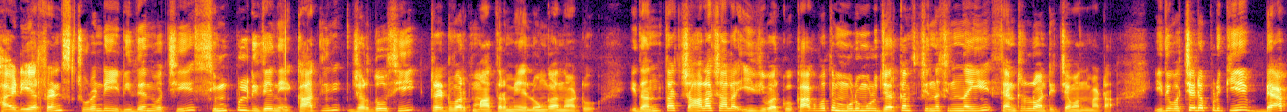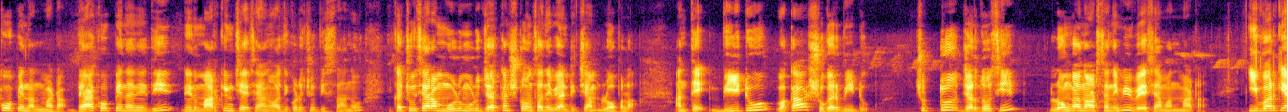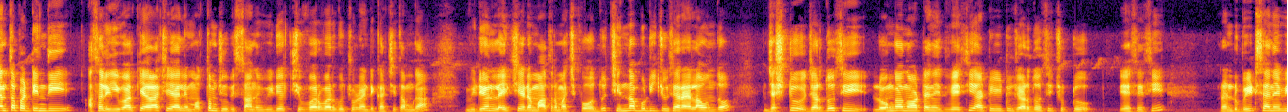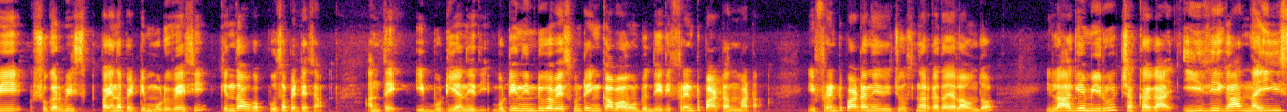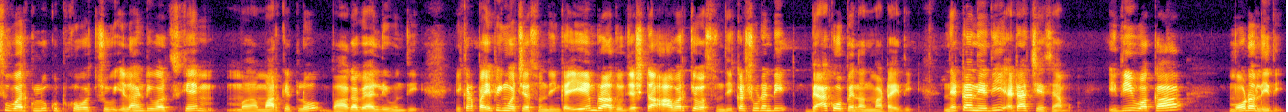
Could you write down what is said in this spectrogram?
Hi dear friends చూడండి ఈ design వచ్చి సింపుల్ డిజైనే కాదు జర్దోసి థ్రెడ్ వర్క్ మాత్రమే లొంగా నాటు. ఇదంతా చాలా చాలా ఈజీ వర్క్. కాకపోతే మూడు మూడు జర్కన్స్ చిన్న చిన్నవి సెంటర్లో అంటించామన్నమాట. ఇది వచ్చేటప్పటికి బ్యాక్ ఓపెన్ అనమాట బ్యాక్ ఓపెన్ అనేది నేను మార్కింగ్ చేశాను అది కూడా చూపిస్తాను. ఇక చూసారా మూడు మూడు జర్కన్ స్టోన్స్ అనేవి అంటించాం లోపల. అంతే బీటు ఒక షుగర్ బీటు చుట్టూ జర్దోసి లొంగా నాట్స్ అనేవి వేసామన్నమాట ఈ వర్క్ ఎంత పట్టింది? అసలు ఈ వర్క్ ఎలా చేయాలి? మొత్తం చూపిస్తాను. వీడియో చివరి వరకు చూడండి ఖచ్చితంగా. వీడియోని లైక్ చేయడం మాత్రం మర్చిపోవద్దు. చిన్న బుట్టి చూసారా ఎలా ఉందో? జస్ట్ జర్దోసి లోంగా నాట్ అనేది వేసి అటు ఇటు జర్దోసి చుట్టూ వేసేసి రెండు బీట్స్ అనేవి షుగర్ బీట్స్ పైన పెట్టి మూడు వేసి కింద ఒక పూస పెట్టేశాం. అంతే. ఈ బుటీ అనేది. బుటీ నిండుగా వేసుకుంటే ఇంకా బాగుంటుంది. ఇది ఫ్రంట్ పార్ట్ అనమాట ఈ ఫ్రంట్ పార్ట్ అనేది చూస్తున్నారు కదా ఎలా ఉందో? ఇలాగే మీరు చక్కగా ఈజీగా నైస్ వర్క్లు కుట్టుకోవచ్చు. ఇలాంటి వర్క్స్కే మా- మార్కెట్లో బాగా వాల్యూ ఉంది. ఇక్కడ పైపింగ్ వచ్చేస్తుంది. ఇంకా ఏం రాదు. జస్ట్ ఆ వర్కే వస్తుంది. ఇక్కడ చూడండి బ్యాక్ ఓపెన్ అనమాట ఇది. నెట్ అనేది అటాచ్ చేసాము ఇది ఒక మోడల్ ఇది.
